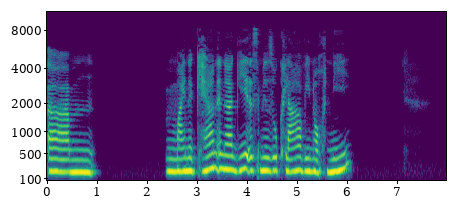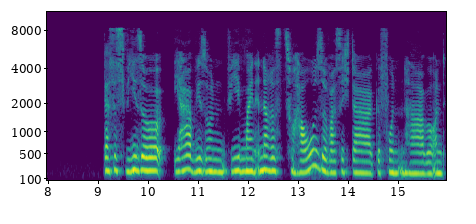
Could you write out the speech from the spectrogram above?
ähm, meine Kernenergie ist mir so klar wie noch nie. Das ist wie so, ja, wie so ein, wie mein inneres Zuhause, was ich da gefunden habe. Und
